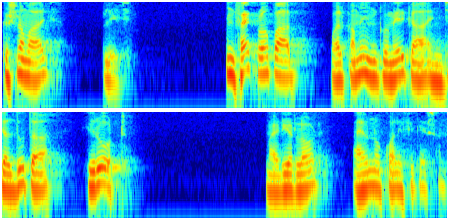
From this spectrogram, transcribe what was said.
Krishna was pleased. In fact, Prabhupada, while coming to America in Jalduta, he wrote, My dear Lord, I have no qualification.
